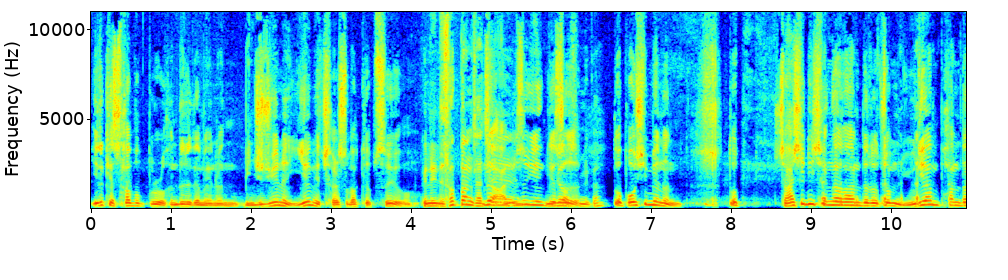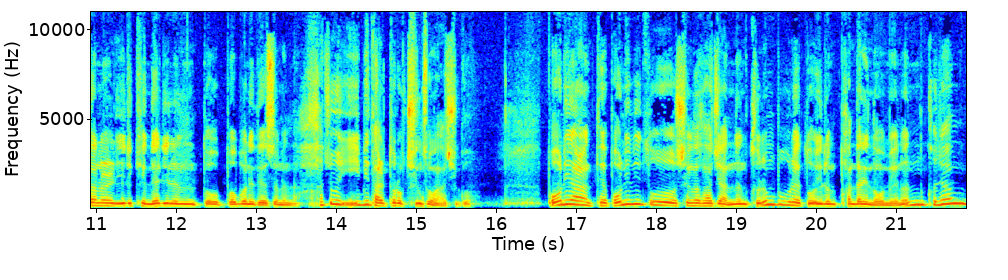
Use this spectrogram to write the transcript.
이렇게 사법부를 흔들어대면은 민주주의는 위험에 처할 수밖에 없어요. 근데 석방 자체는 안민석 의원께서? 또 보시면은 또 자신이 생각하는 대로 좀 유리한 판단을 이렇게 내리는 또 법원에 대해서는 아주 입이 닳도록 칭송하시고 본인한테 본인이 또 생각하지 않는 그런 부분에 또 이런 판단이 나오면은 그냥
